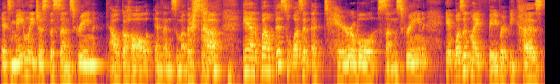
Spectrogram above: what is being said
It's mainly just the sunscreen, alcohol, and then some other stuff. And while this wasn't a terrible sunscreen, it wasn't my favorite because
